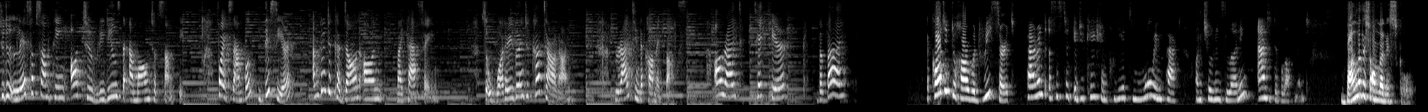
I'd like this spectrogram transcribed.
to do less of something or to reduce the amount of something. For example, this year, I'm going to cut down on my caffeine. So what are you going to cut down on? Write in the comment box. All right, take care. Bye-bye. According to Harvard research, parent-assisted education creates more impact on children's learning and development. Bangladesh Online School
